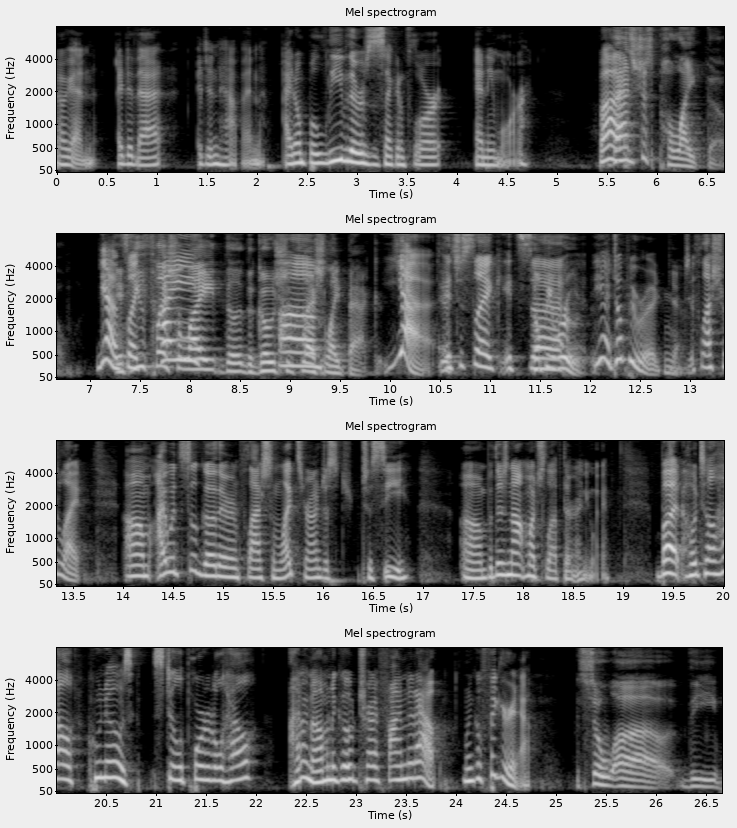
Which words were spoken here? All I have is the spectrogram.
Now, again, I did that. It didn't happen. I don't believe there was a second floor anymore. But That's just polite, though. Yeah, it's if like, you flash light, the, the ghost should flash a light back. Yeah, it's, just like it's. Don't be uh, rude. Yeah, don't be rude. J- Flash your light. Um, I would still go there and flash some lights around just to see, um, but there's not much left there anyway. But Hotel Hell, who knows? Still a portal hell? I don't know. I'm gonna go try to find it out. I'm gonna go figure it out. So uh the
